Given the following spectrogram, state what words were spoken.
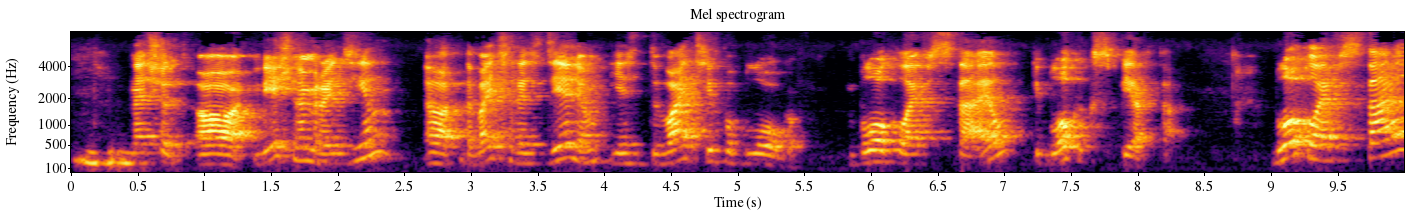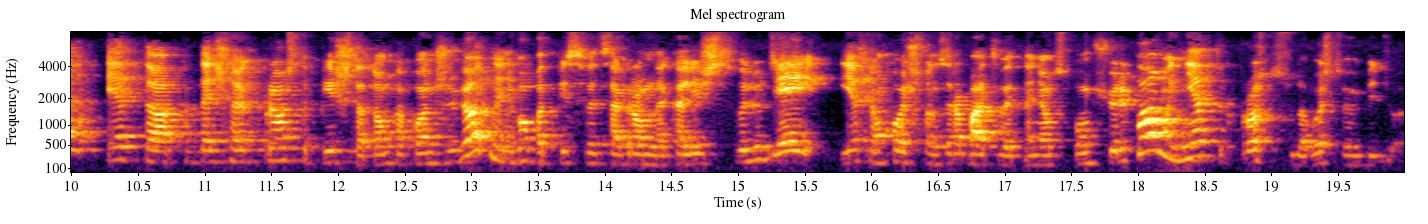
Угу. Значит, а, вещь номер один. А, давайте разделим. Есть два типа блогов. Блог лайфстайл и блог эксперта. Блог лайфстайл – это когда человек просто пишет о том, как он живет, на него подписывается огромное количество людей. Если он хочет, он зарабатывает на нем с помощью рекламы, нет, так просто с удовольствием ведет.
